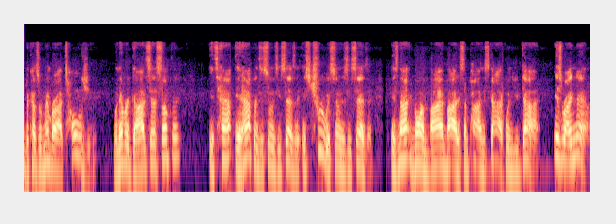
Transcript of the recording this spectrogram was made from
Because remember, I told you, whenever God says something, it's ha it happens as soon as he says it. It's true as soon as he says it. It's not going by and by to some pie in the sky when you die. It's right now.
